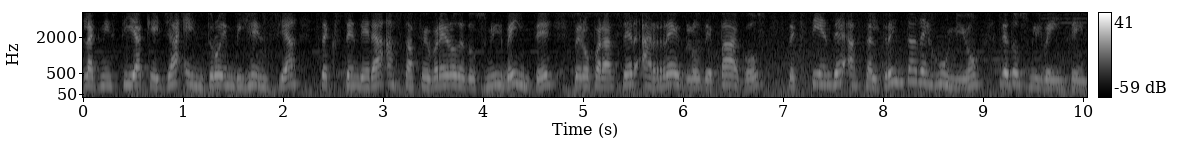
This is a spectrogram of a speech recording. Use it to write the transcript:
La amnistía que ya entró en vigencia se extenderá hasta febrero de 2020, pero para hacer arreglo de pagos se extiende hasta el 30 de junio de 2020.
